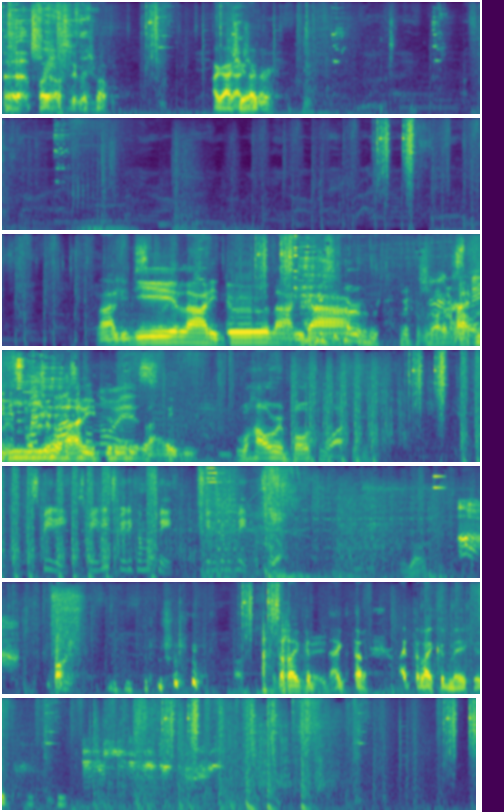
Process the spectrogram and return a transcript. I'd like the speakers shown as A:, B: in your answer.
A: Sorry, I'll stick with up. I got you, Ivor. La di di, la di do, la di da.
B: We're
A: La di di, la di do, la di di.
B: How are we both walking?
C: Speedy, Speedy, Speedy, come with me. Speedy, come with me. Let's go.
B: You going?
A: Fuck.
B: Oh,
A: I thought I could. I thought. I thought I could make it.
